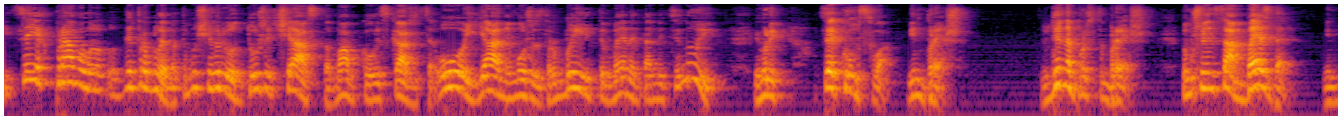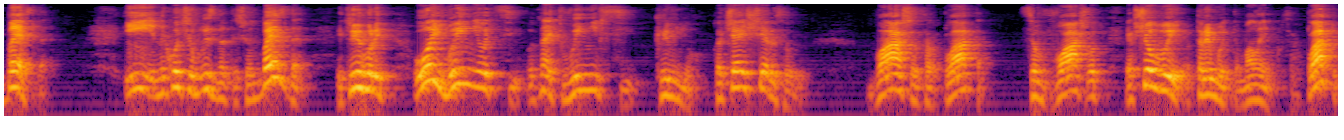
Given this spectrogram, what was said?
І це, як правило, не проблема. Тому що я говорю, от дуже часто вам, коли скажеться, о, я не можу зробити, мене там не цінують, і говорять, це кум сват, він бреше. Людина просто бреше. Тому що він сам бездар, він бездар. І не хоче визнати, що він бездар, і тоді говорить, ой, винні оці. От знаєте, винні всі, крім нього. Хоча я ще раз говорю, ваша зарплата, це ваш, от, якщо ви отримуєте маленьку зарплату,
